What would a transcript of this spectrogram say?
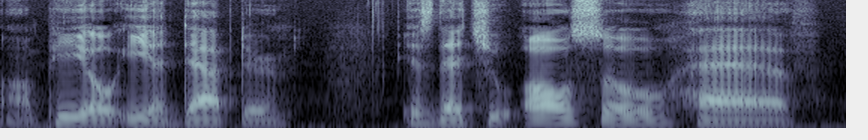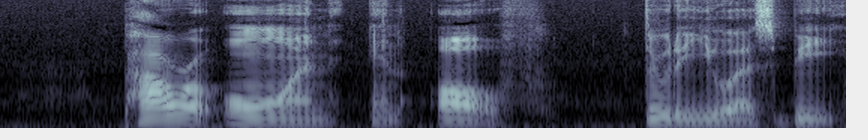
uh, PoE adapter is that you also have power on and off through the USB.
